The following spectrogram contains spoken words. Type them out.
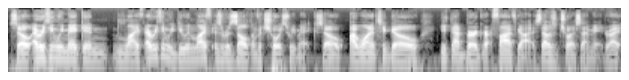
So everything we make in life, everything we do in life is a result of a choice we make. So I wanted to go eat that burger at Five Guys. That was a choice I made, right?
